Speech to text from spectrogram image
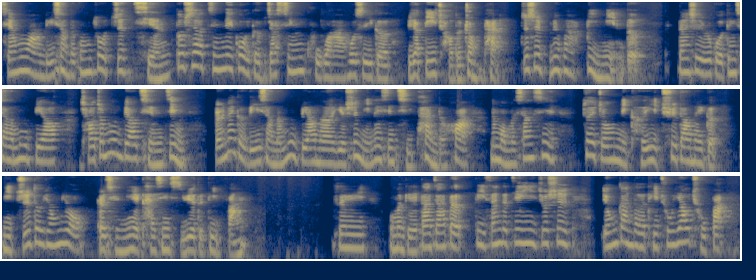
前往理想的工作之前，都是要经历过一个比较辛苦啊，或是一个比较低潮的状态，这是没有办法避免的。但是如果定下了目标，朝着目标前进，而那个理想的目标呢，也是你内心期盼的话，那么我们相信，最终你可以去到那个你值得拥有，而且你也开心喜悦的地方。所以，我们给大家的第三个建议就是。勇敢的提出要求吧，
